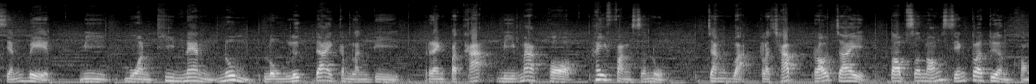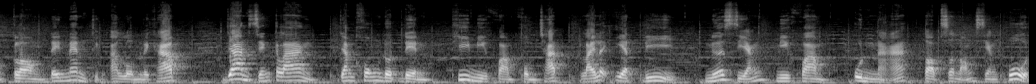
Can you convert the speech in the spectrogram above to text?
เสียงเบส มีมวลที่แน่นนุ่ม ลงลึกได้กำลังดี แรงปะทะมีมากพอให้ฟังสนุก จังหวะกระชับ เร้าใจ ตอบสนองเสียงกระเดื่องของกลองได้แน่นถึงอารมณ์เลยครับ ย่านเสียงกลางยังคงโดดเด่น ที่มีความคมชัดรายละเอียดดี เนื้อเสียงมีความอุ่นหนาตอบสนองเสียงพูด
